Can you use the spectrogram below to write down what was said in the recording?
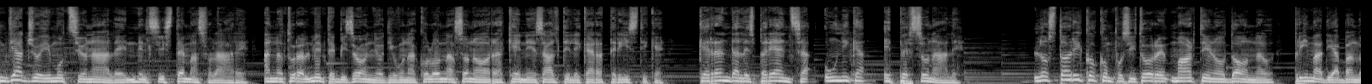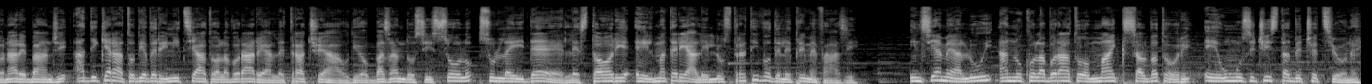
Un viaggio emozionale nel sistema solare ha naturalmente bisogno di una colonna sonora che ne esalti le caratteristiche, che renda l'esperienza unica e personale. Lo storico compositore Martin O'Donnell, prima di abbandonare Bungie, ha dichiarato di aver iniziato a lavorare alle tracce audio basandosi solo sulle idee, le storie e il materiale illustrativo delle prime fasi. Insieme a lui hanno collaborato Mike Salvatori e un musicista d'eccezione,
